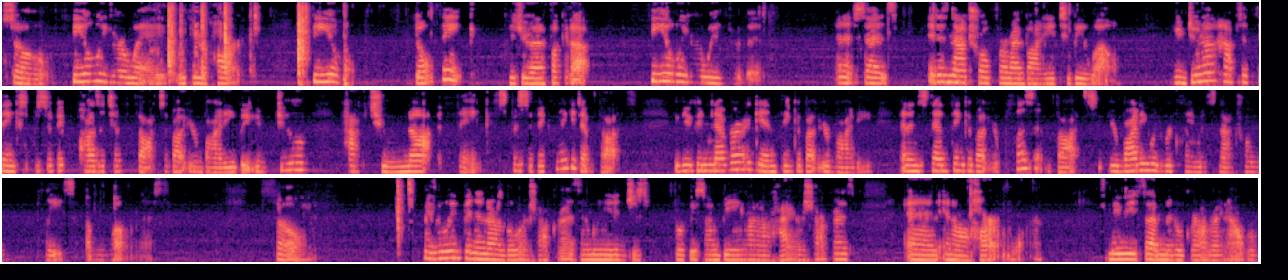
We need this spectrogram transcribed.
So feel your way with your heart. Feel. Don't think, because you're going to fuck it up. Feel your way through this. And it says, It is natural for my body to be well. You do not have to think specific positive thoughts about your body, but you do have to not think specific negative thoughts. If you can never again think about your body and instead think about your pleasant thoughts, your body would reclaim its natural place of wellness. So maybe we've been in our lower chakras and we need to just focus on being on our higher chakras and in our heart more. Maybe it's that middle ground right now.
